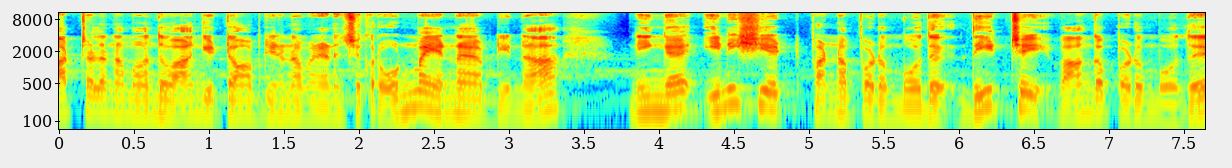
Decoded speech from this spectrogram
ஆற்றலை நம்ம வந்து வாங்கிட்டோம் அப்படின்னு நம்ம நினச்சிக்கிறோம். உண்மை என்ன அப்படின்னா நீங்கள் இனிஷியேட் பண்ணப்படும் போது தீட்சை வாங்கப்படும் போது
